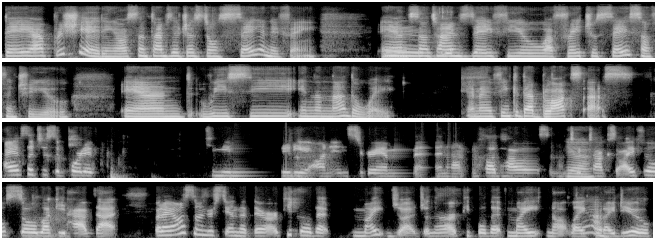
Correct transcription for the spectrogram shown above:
they are appreciating or sometimes they just don't say anything and mm, sometimes they feel afraid to say something to you and we see in another way and i think that blocks us i have such a supportive community on instagram and on clubhouse and on yeah. tiktok so i feel so lucky to have that but i also understand that there are people that might judge and there are people that might not like yeah. what I do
